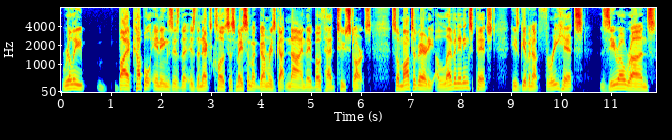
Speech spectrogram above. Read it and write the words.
really by a couple innings is the is the next closest. Mason Montgomery's got nine. They've both had two starts. So Monteverde, eleven innings pitched. He's given up three hits, zero runs,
